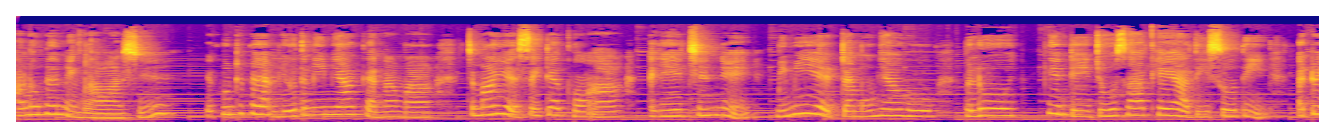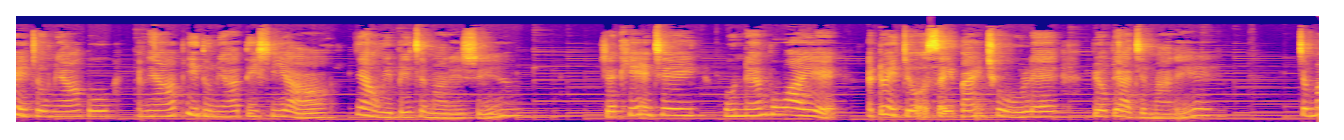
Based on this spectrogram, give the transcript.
အားလုံးပဲမင်္ဂလာပါရှင်ယခုတစ်ပတ်အမျိုးသမီးများကဏ္ဍမှာကျမရဲ့စိတ်သက်ခွန်အားအရေးချင်းနဲ့မိမိရဲ့တန်မိုးများကိုဘလို့မြင့်တင်စ조사ခဲ့ရသည်ဆိုသည့်အတွေ့အကြုံများကိုအများပြည်သူများသိရှိရအောင် မျှဝေပေးချင်ပါတယ်ရှင်ရခင်အချိန်ဝန်ထမ်းဘဝရဲ့အတွေ့အကြုံအစိပ်ပိုင်းအချို့ကိုလည်းပြောပြချင်ပါတယ်ကျမ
